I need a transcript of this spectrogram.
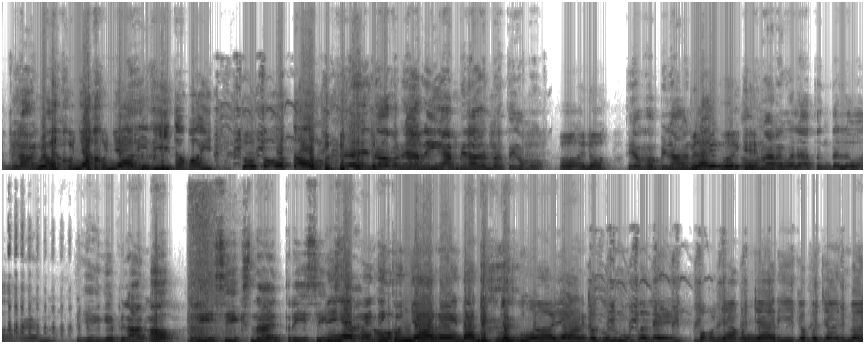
Bilangin mo. Wala kunya-kunyari dito, boy. Totoo to. Eh, no, kunyari nga. Bilangin mo. Tingnan mo. o, ano? Tingnan mo, bilangin Oh, bilangin mo, ike. Oh, kunwari, wala tong dalawa. Ayan oh. Sige, sige. Bilangin mo. 3, 6, 9, 3, 6, Hindi nga pwedeng kunyari. Dadagdag mo nga yan. Kagulo mo pala eh. Ba kunya-kunyari ka pa dyan ba?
